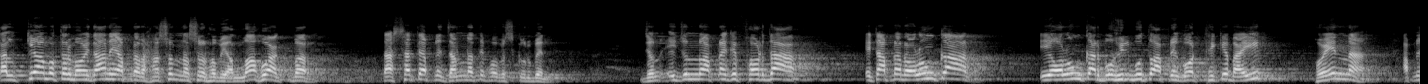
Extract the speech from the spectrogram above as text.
কাল কেয়ামতের ময়দানে আপনার হাসন নাসর হবে, আল্লাহ আকবার। তার সাথে আপনি জান্নাতে প্রবেশ করবেন। এই জন্য আপনাকে ফর্দা, এটা আপনার অলঙ্কার এই অলংকার বহির্ভূত আপনি ঘর থেকে বাইর হয়েন না। আপনি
